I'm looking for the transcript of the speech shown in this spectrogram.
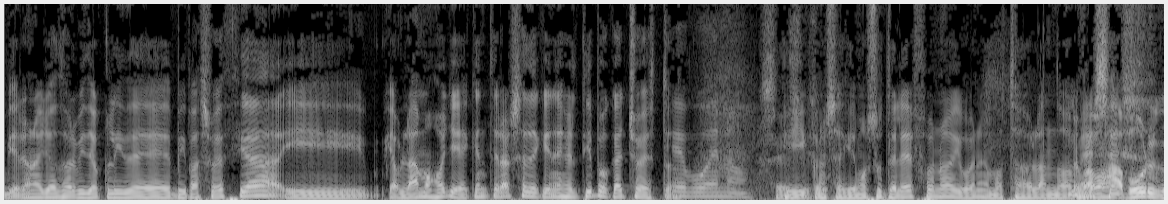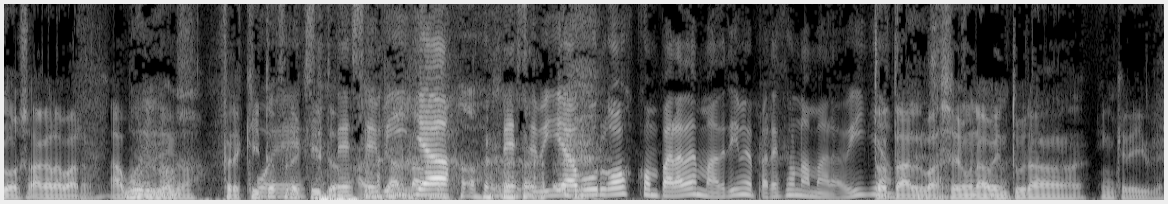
vieron ellos dos el videoclip de Viva Suecia y, y hablamos, oye, hay que enterarse de quién es el tipo que ha hecho esto. Qué bueno. Sí, y sí, sí. conseguimos su teléfono y bueno, hemos estado hablando Nos meses. vamos a Burgos a grabar. A Burgos. Fresquito, Pues, fresquito. De Sevilla, de Sevilla a Burgos comparada en Madrid, me parece una maravilla. Total, va a ser una aventura increíble.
